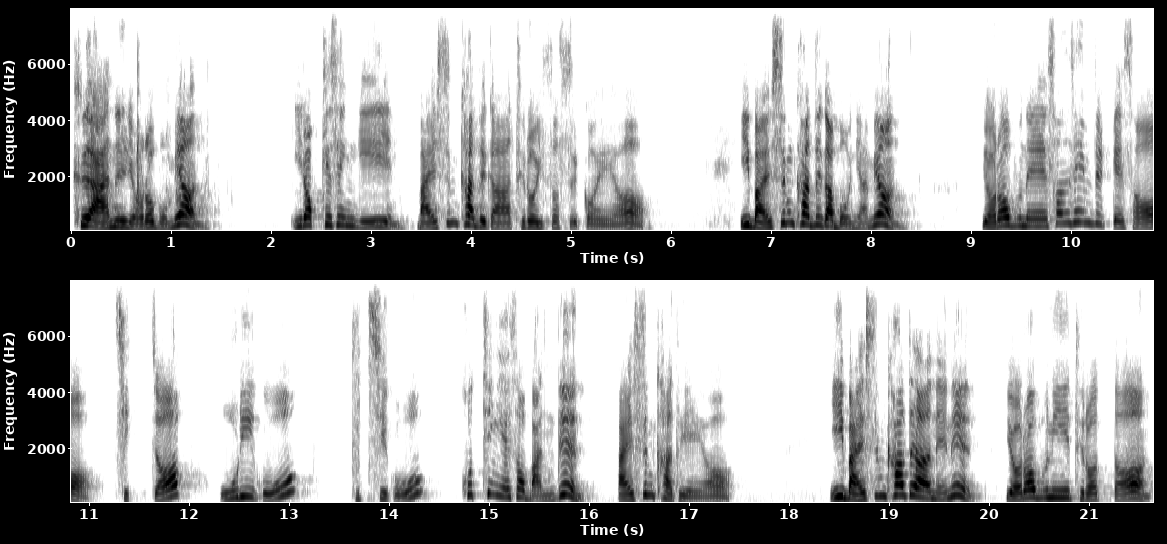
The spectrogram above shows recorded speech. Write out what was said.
그 안을 열어보면 이렇게 생긴 말씀 카드가 들어 있었을 거예요. 이 말씀 카드가 뭐냐면 여러분의 선생님들께서 직접 오리고 붙이고 코팅해서 만든 말씀 카드예요. 이 말씀 카드 안에는 여러분이 들었던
